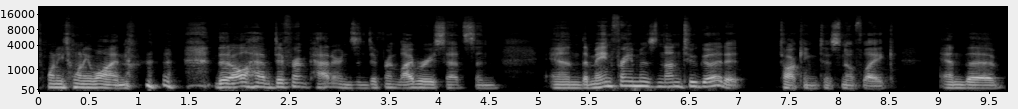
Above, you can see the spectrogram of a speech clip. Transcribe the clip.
2021 that all have different patterns and different library sets and and the mainframe is none too good at talking to snowflake. And the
